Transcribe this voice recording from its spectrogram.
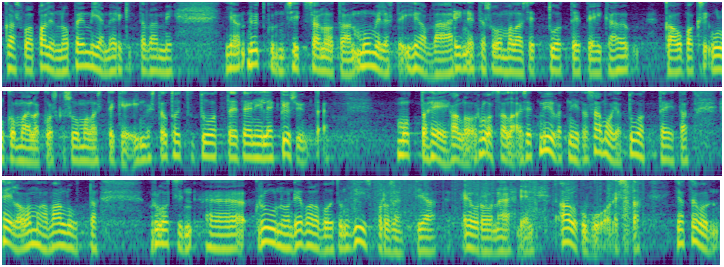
kasvaa paljon nopeammin ja merkittävämmin. Ja nyt kun sitten sanotaan, mun mielestä ihan väärin, että suomalaiset tuotteet ei käy kaupaksi ulkomailla, koska suomalaiset tekee investoituja tuotteita ja niille kysyntää. Mutta hei, halo, ruotsalaiset myyvät niitä samoja tuotteita, heillä on oma valuutta. Ruotsin äh, kruunu on devalvoitunut 5 prosenttia euroon nähden alkuvuodesta. Ja se on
